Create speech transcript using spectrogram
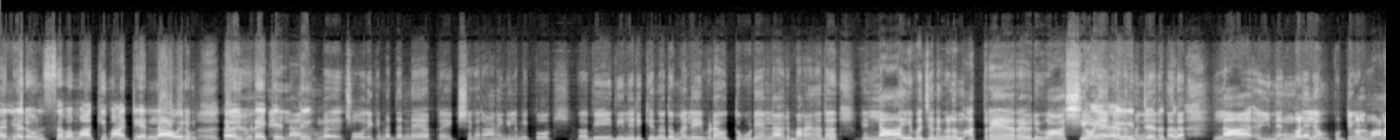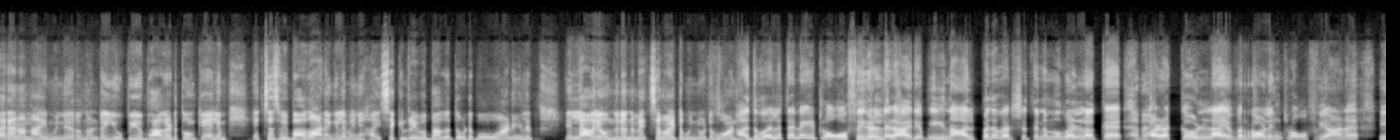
വലിയൊരു ഉത്സവമാക്കി മാറ്റി എല്ലാവരും ഇവിടേക്ക് എത്തി. ചോദിക്കുമ്പോൾ തന്നെ പ്രേക്ഷകരാണെങ്കിലും ഇപ്പോ വേദിയിലിരിക്കുന്നതും അല്ലെ ഇവിടെ ഒത്തുകൂടി എല്ലാവരും പറയുന്നത് എല്ലാ യുവജനങ്ങളും അത്രയേറെ ഒരു വാശിയോടെയാണ് മുന്നേറുന്നത്. എല്ലാ ഇനങ്ങളിലും കുട്ടികൾ വളരെ നന്നായി മുന്നേറുന്നുണ്ട്. യു പി വിഭാഗം എടുത്ത് നോക്കിയാലും എച്ച് എസ് വിഭാഗം ആണെങ്കിലും ഇനി ഹയർ സെക്കൻഡറി വിഭാഗത്തോട് പോവുകയാണെങ്കിലും എല്ലാവരും ഒന്നിനൊന്ന് മെച്ചമായിട്ട് മുന്നോട്ട് പോകണം അതുപോലെ തന്നെ ഈ ട്രോഫികളുടെ കാര്യം. ഈ നാൽപ്പത് വർഷത്തിന് മുകളിലൊക്കെ വഴക്കമുള്ള പഴക്കമുള്ള എവർ റോളിംഗ് ട്രോഫിയാണ് ഈ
